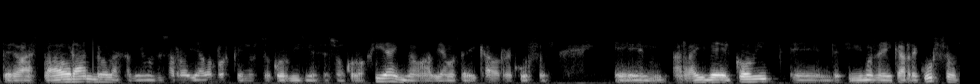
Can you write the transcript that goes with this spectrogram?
pero hasta ahora no las habíamos desarrollado porque nuestro core business es oncología y no habíamos dedicado recursos. A raíz del COVID decidimos dedicar recursos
